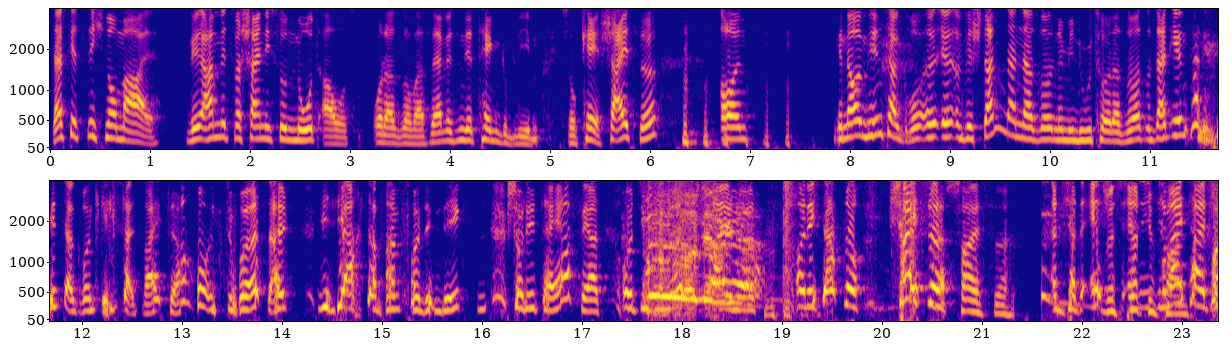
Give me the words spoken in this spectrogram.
das ist jetzt nicht normal. Wir haben jetzt wahrscheinlich so ein Notaus oder sowas. Ja, wir sind jetzt hängen geblieben. Ist so, okay, scheiße. Und genau im Hintergrund, äh, äh, wir standen dann da so eine Minute oder sowas und dann irgendwann im Hintergrund ging es halt weiter und du hörst halt, wie die Achterbahn von dem nächsten schon hinterherfährt und die schreien hörst. Und ich dachte so, scheiße! Scheiße. Also ich hatte echt, bist also ich meinte halt schon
